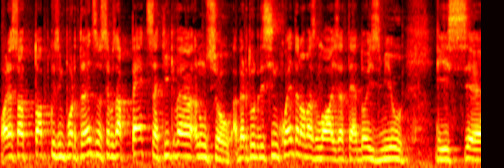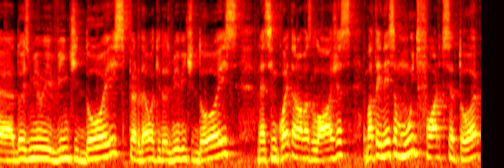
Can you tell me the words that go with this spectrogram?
Olha só tópicos importantes. Nós temos a Pets aqui que vai, anunciou abertura de 50 novas lojas até 2000 e uh, 2022, perdão, aqui 2022, né, 50 novas lojas. É uma tendência muito forte do setor.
